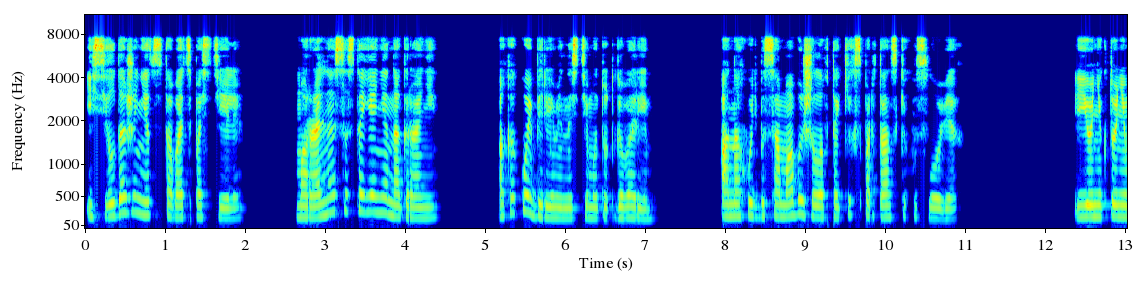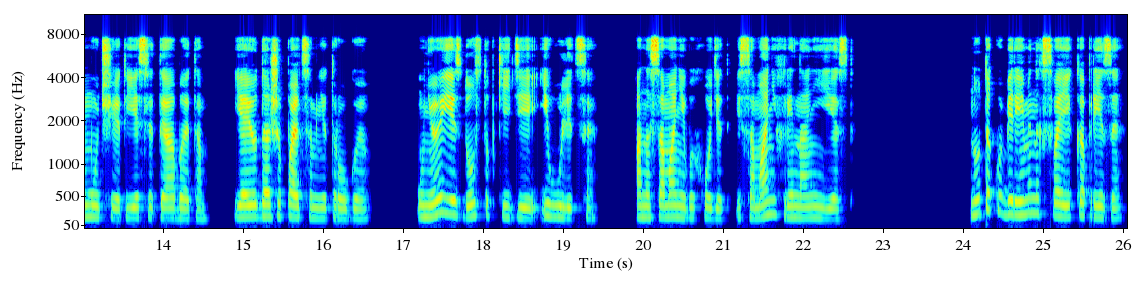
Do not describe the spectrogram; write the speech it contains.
и сил даже нет вставать с постели. Моральное состояние на грани. О какой беременности мы тут говорим? Она хоть бы сама выжила в таких спартанских условиях. Ее никто не мучает, если ты об этом. Я ее даже пальцем не трогаю. У нее есть доступ к еде и улице. Она сама не выходит и сама ни хрена не ест. Ну так у беременных свои капризы.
